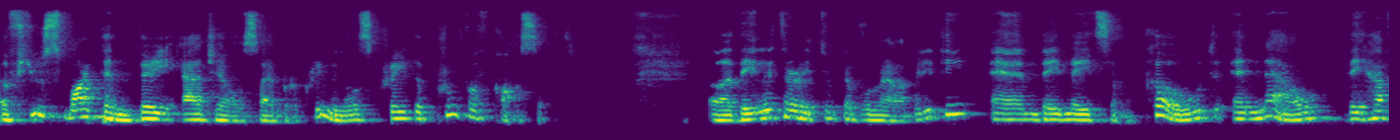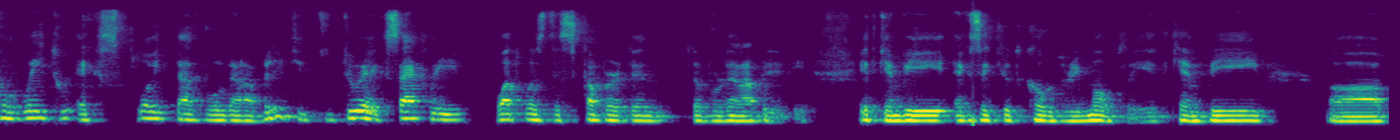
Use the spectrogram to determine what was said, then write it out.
A few smart and very agile cyber criminals create a proof of concept. Uh, they literally took the vulnerability and they made some code, and now they have a way to exploit that vulnerability to do exactly what was discovered in the vulnerability. It can be execute code remotely. It can be uh,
